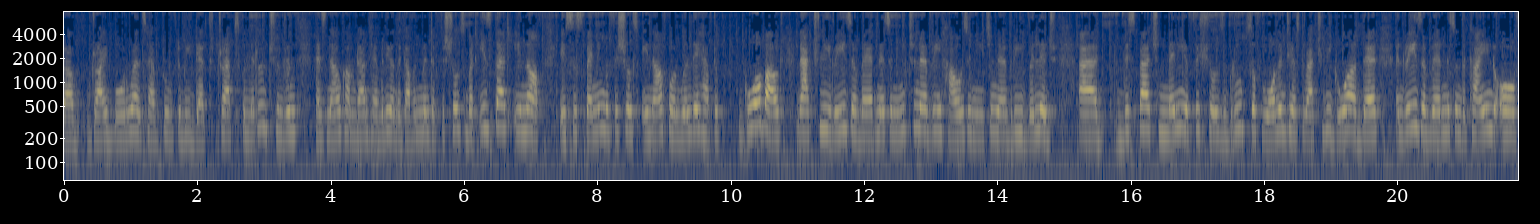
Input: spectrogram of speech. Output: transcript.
uh, dried borewells have proved to be death traps for little children has now come down heavily on the government officials. But is that enough? Is suspending officials enough or will they have to go about and actually raise awareness in each and every house in each and every village? Uh, dispatch many officials, groups of volunteers to actually go out there and raise awareness on the kind of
